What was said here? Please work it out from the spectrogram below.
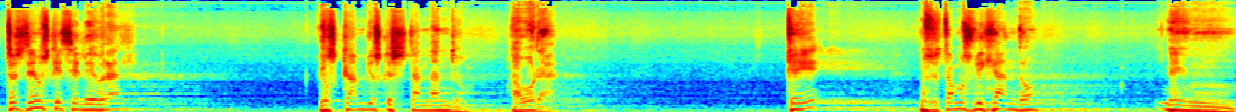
Entonces tenemos que celebrar los cambios que se están dando ahora, que nos estamos fijando en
